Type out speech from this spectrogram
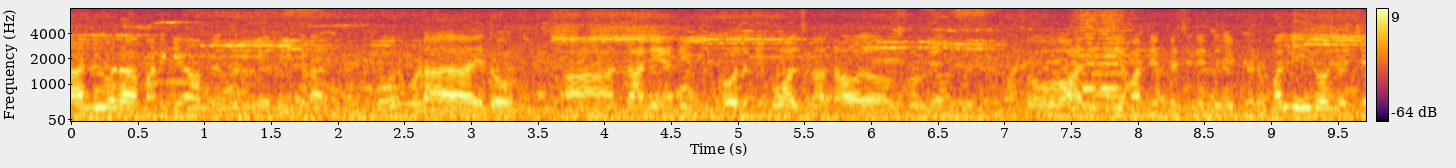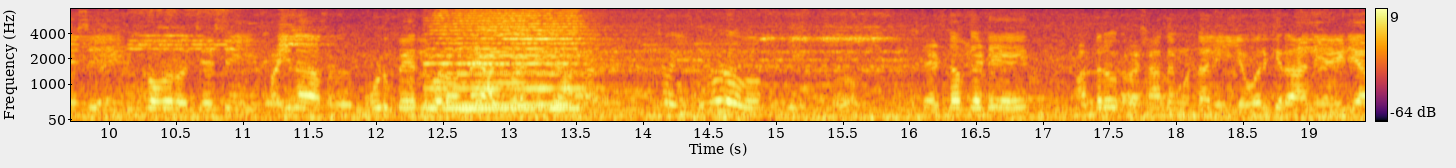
దాన్ని కూడా మనకేం అభ్యంతరం లేదు ఇక్కడ. ఎవరు కూడా ఏదో దాని అంటే ఈగోలకి పోవాల్సిన అవసరం లేదు. సో అది తీయమని చెప్పేసి నేను చెప్పారు. మళ్ళీ ఈరోజు వచ్చేసి ఇంకొకరు వచ్చేసి పైన అసలు మూడు పేర్లు కూడా ఉన్నాయి అది కూడా తీసేయమన్నారు సో ఇది కూడా red end of the day అందరూ ప్రశాంతంగా ఉండాలి. ఎవరికి రాని ఐడియా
